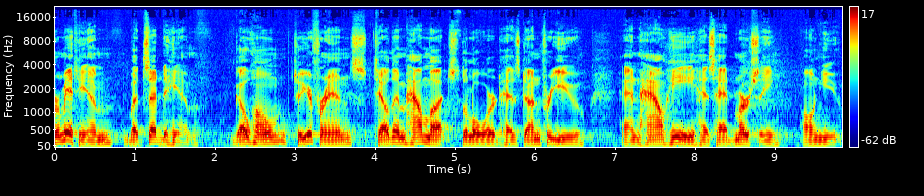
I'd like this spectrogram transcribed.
permit him, but said to him, Go home to your friends, tell them how much the Lord has done for you, and how he has had mercy on you.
